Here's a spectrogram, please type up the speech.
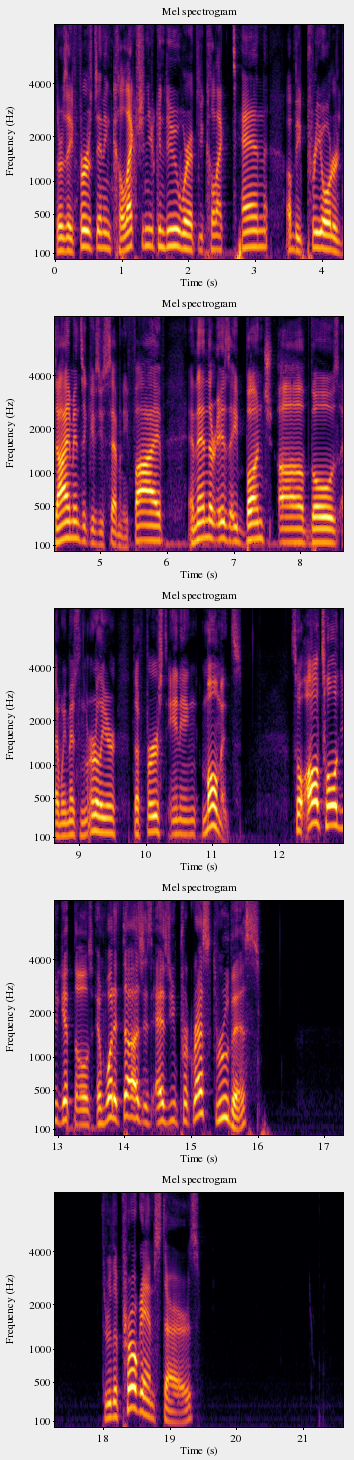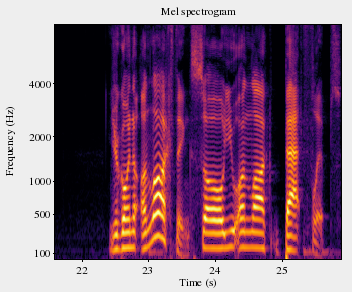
There's a first inning collection you can do where if you collect 10 of the pre-order diamonds, it gives you 75. And then there is a bunch of those, and we mentioned them earlier, the first inning moments. So all told, you get those. And what it does is as you progress through this, through the program stars, you're going to unlock things. So you unlock bat flips,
